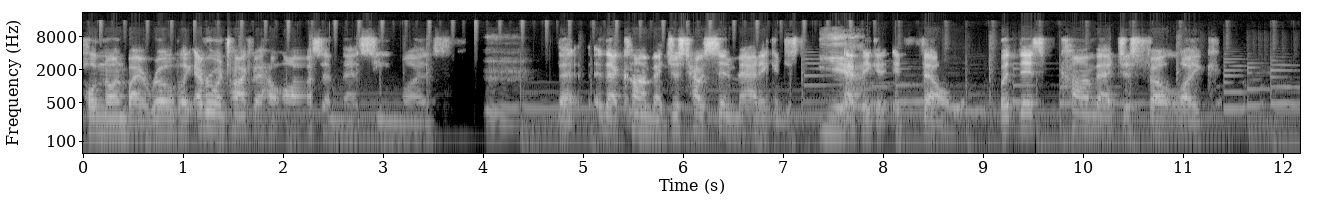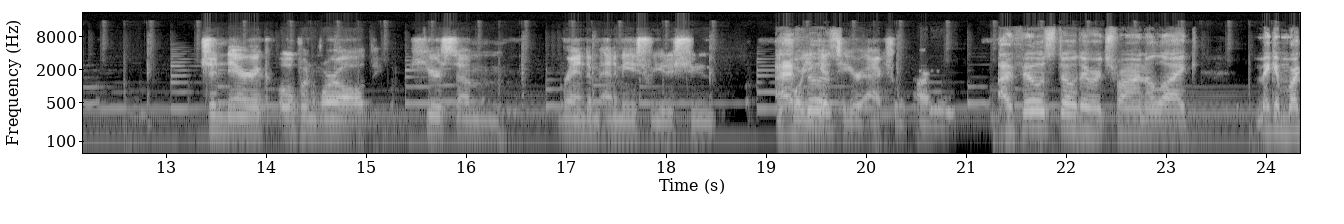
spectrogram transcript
holding on by a rope. Like everyone talked about how awesome that scene was Mhm. that that combat just how cinematic and just yeah epic it, it felt but this combat just felt like generic open world here's some random enemies for you to shoot before you get as- to your actual target I feel as though they were trying to like make it more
